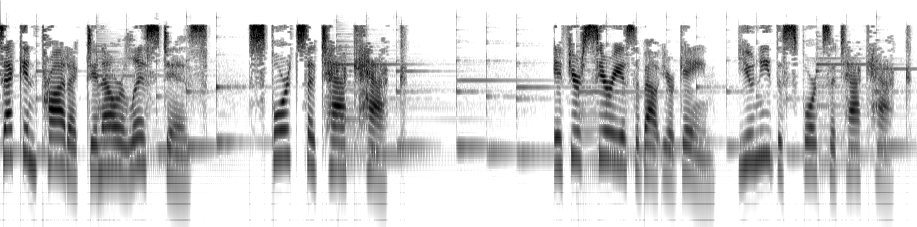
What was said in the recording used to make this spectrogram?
second product in our list is Sports Attack Hack. If you're serious about your game, you need the Sports Attack Hack.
